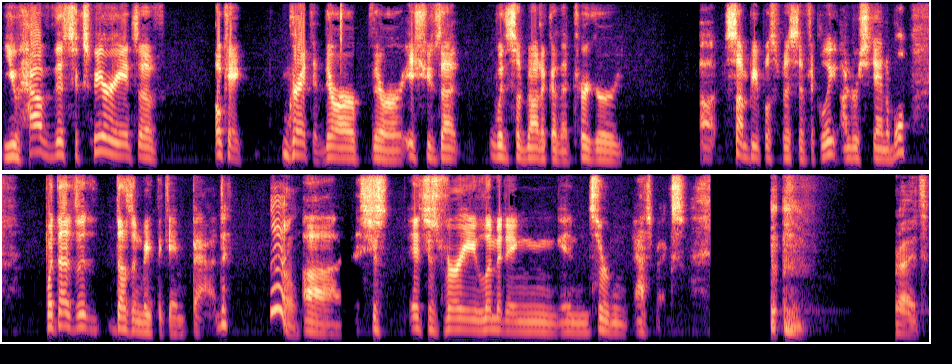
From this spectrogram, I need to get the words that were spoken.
you have this experience of okay granted there are there are issues that with subnautica that trigger uh, some people specifically understandable but that doesn't doesn't make the game bad. No, uh it's just it's just very limiting in certain aspects. Right.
